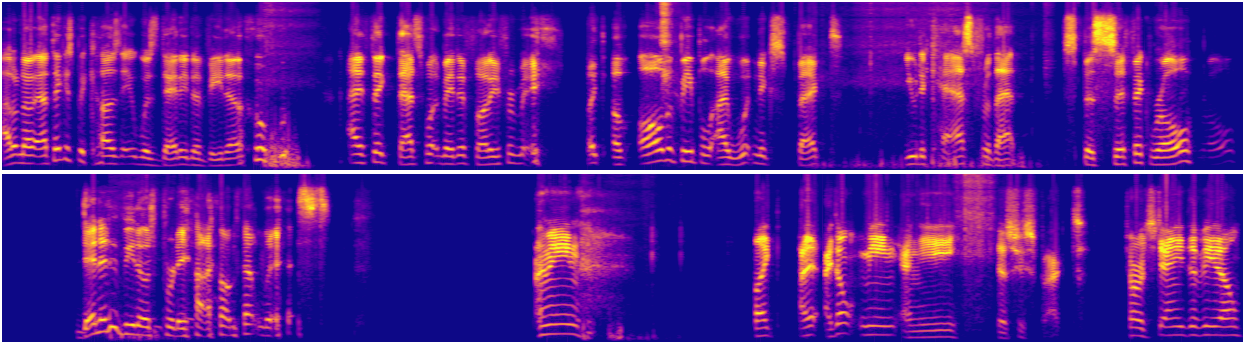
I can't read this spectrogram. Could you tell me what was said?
I don't know. I think it's because it was Danny DeVito. I think that's what made it funny for me. Like of all the people I wouldn't expect you to cast for that specific role, Danny DeVito's pretty high on that list. I mean, like I, I don't mean any disrespect towards Danny DeVito.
